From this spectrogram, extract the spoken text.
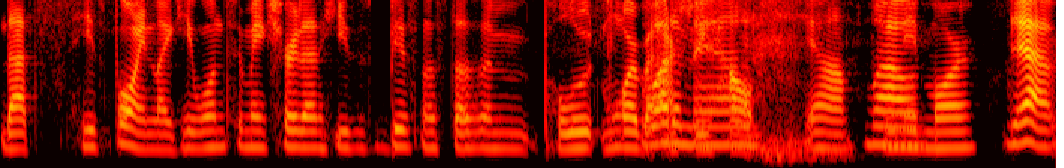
that's his point like he wants to make sure that his business doesn't pollute more but What actually man. helps yeah Wow. we need more Yeah.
